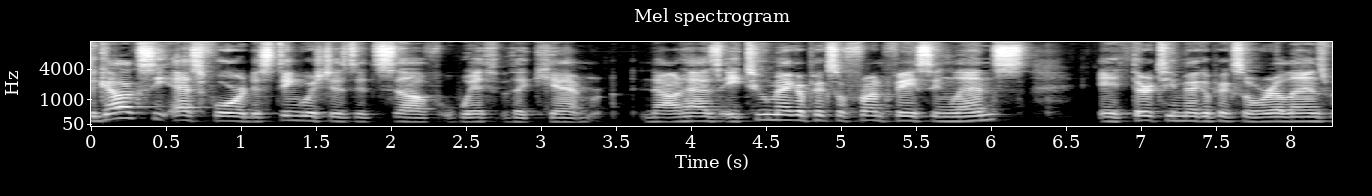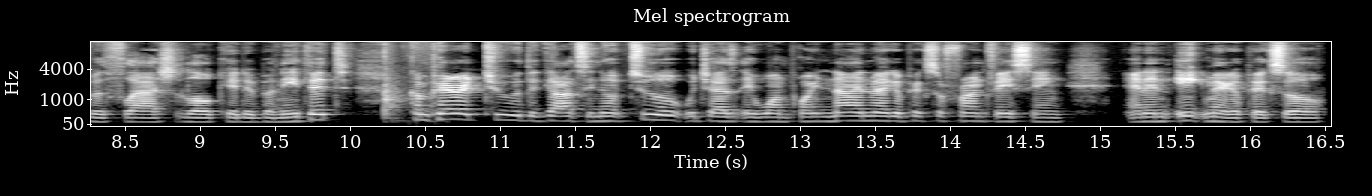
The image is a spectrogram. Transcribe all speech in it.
The Galaxy S4 distinguishes itself with the camera. Now it has a 2 megapixel front facing lens, a 13 megapixel rear lens with flash located beneath it, compared to the Galaxy Note 2, which has a 1.9 megapixel front facing and an 8 megapixel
